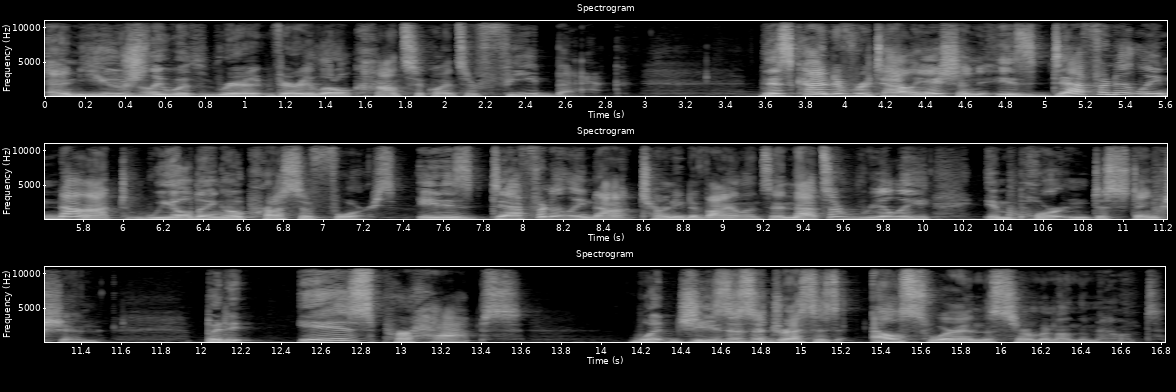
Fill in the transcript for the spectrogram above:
and usually with re- very little consequence or feedback. This kind of retaliation is definitely not wielding oppressive force. It is definitely not turning to violence. And that's a really important distinction. But it is perhaps what Jesus addresses elsewhere in the Sermon on the Mount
